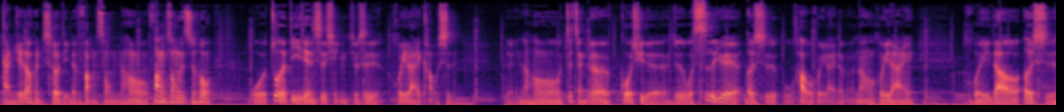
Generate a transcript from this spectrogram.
感觉到很彻底的放松。然后放松了之后，我做的第一件事情就是回来考试。对，然后这整个过去的，就是我四月二十五号回来的嘛，然后回来。回到二十，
